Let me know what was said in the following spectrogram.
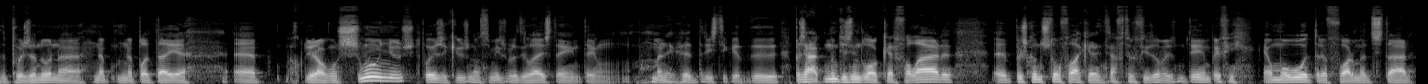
depois andou na, na, na plateia a recolher alguns testemunhos. Depois aqui os nossos amigos brasileiros têm, têm uma característica de... Já, muita gente logo quer falar, eh, depois quando estão a falar querem tirar fotografias ao mesmo tempo, enfim, é uma outra forma de estar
